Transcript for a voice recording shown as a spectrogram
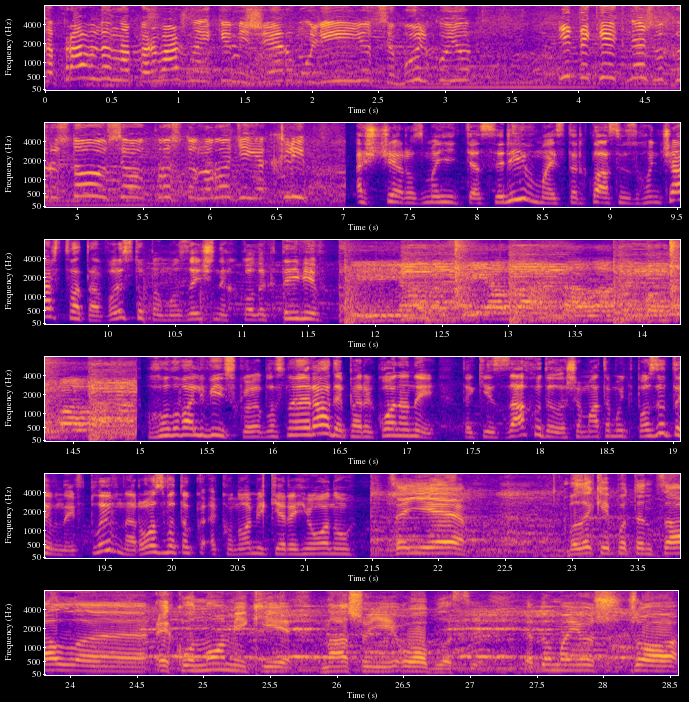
заправлена переважно якимось жиром, олією, цибулькою. І такий книж використовувався в простонароді як хліб. А ще розмаїття сирів, майстер-класи з гончарства та виступи музичних колективів. Голова Львівської обласної ради переконаний, такі заходи лише матимуть позитивний вплив на розвиток економіки регіону. Це є великий потенціал е, економіки нашої області. Я думаю, що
